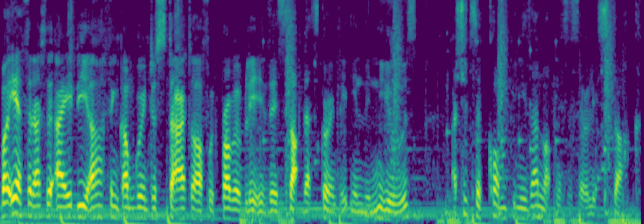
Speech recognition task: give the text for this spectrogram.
But yeah, so that's the idea. I think I'm going to start off with probably the stock that's currently in the news. I should say companies are not necessarily stock.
